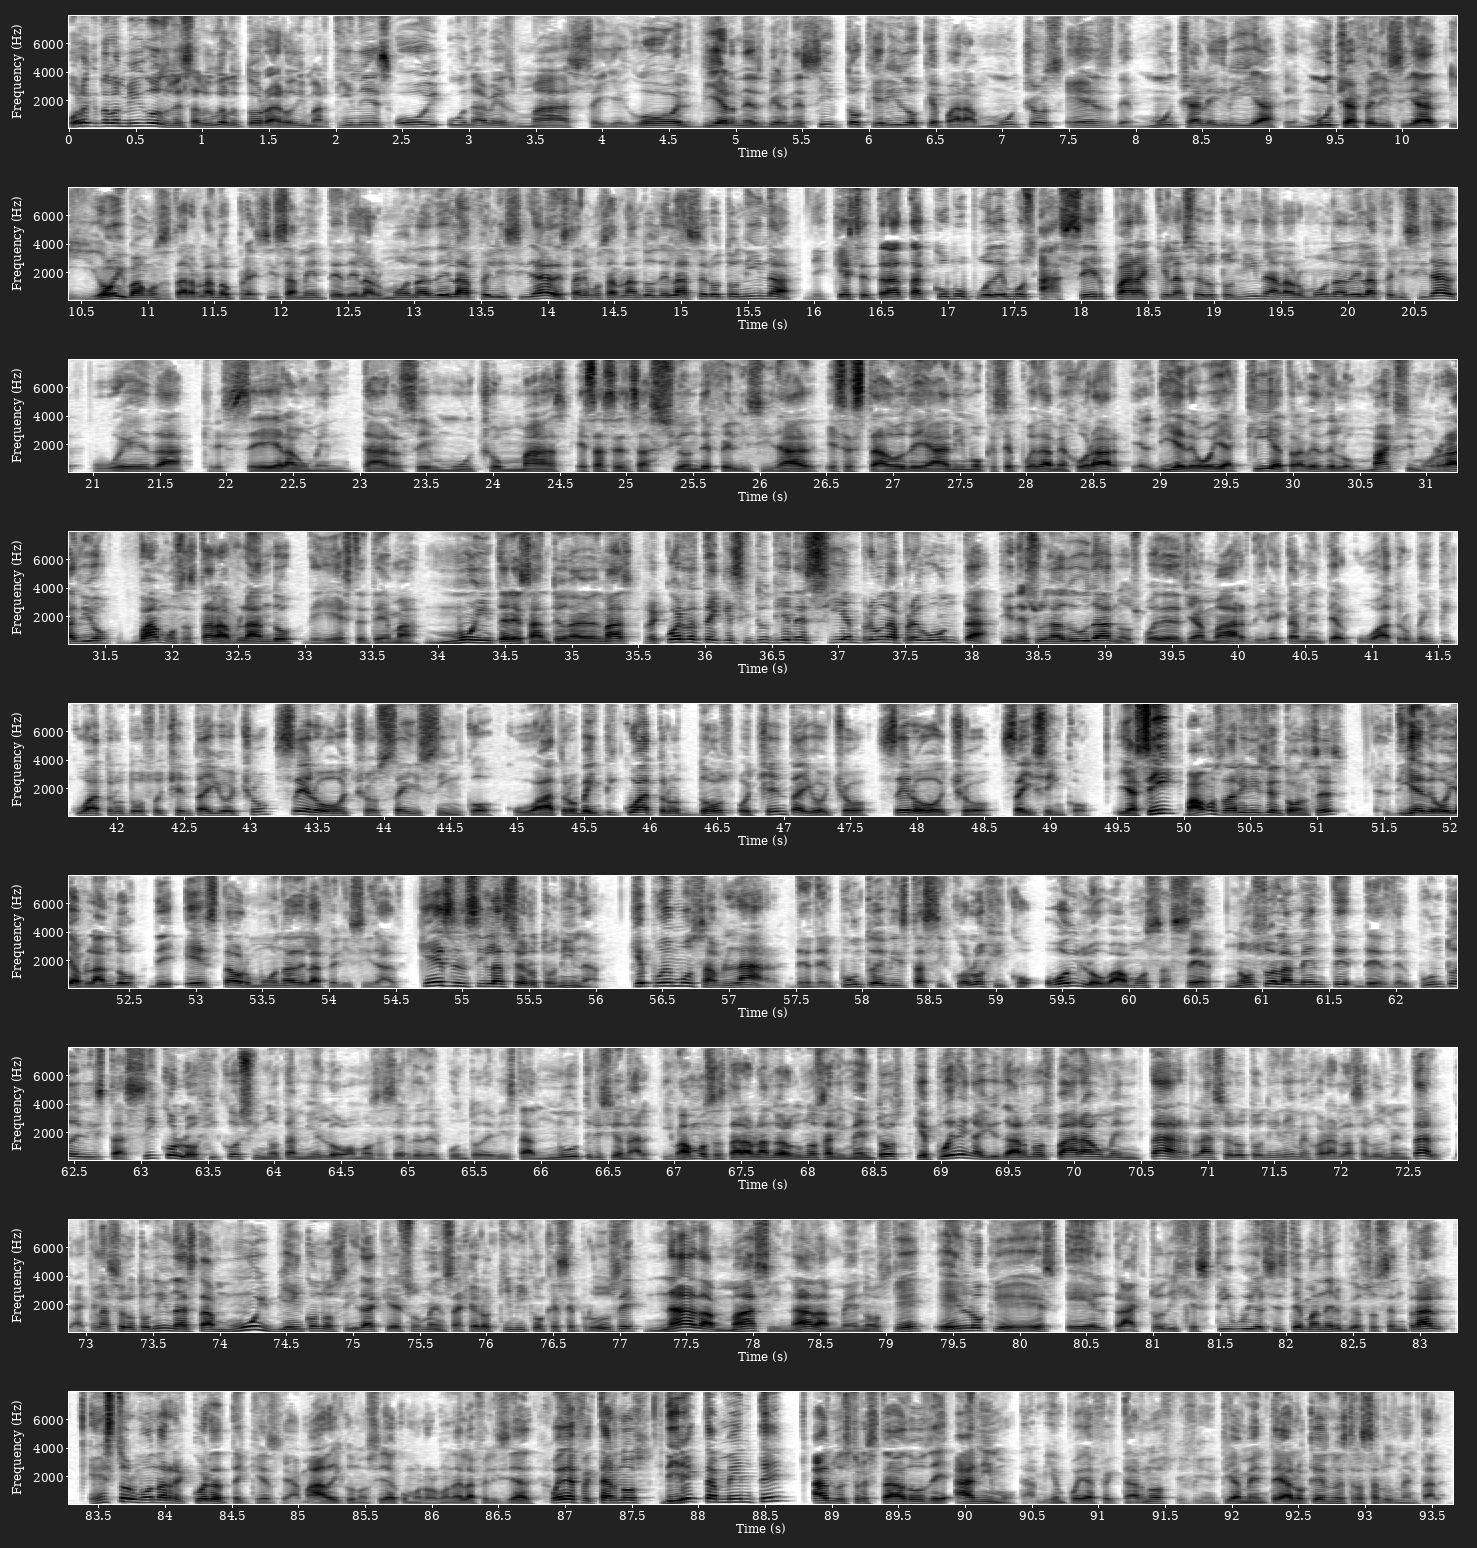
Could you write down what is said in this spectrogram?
Hola, ¿qué tal amigos? Les saluda el doctor Arodi Martínez. Hoy una vez más se llegó el viernes, viernesito querido que para muchos es de mucha alegría, de mucha felicidad y hoy vamos a estar hablando precisamente de la hormona de la felicidad. Estaremos hablando de la serotonina, de qué se trata, cómo podemos hacer para que la serotonina, la hormona de la felicidad, pueda crecer, aumentarse mucho más, esa sensación de felicidad, ese estado de ánimo que se pueda mejorar. El día de hoy aquí a través de lo máximo radio vamos a estar hablando de este tema muy interesante una vez más. Recuérdate que si tú tienes siempre una pregunta, tienes una duda, nos puedes llamar directamente al 424-288-0865. 424-288-0865. Y así vamos a dar inicio entonces el día de hoy hablando de esta hormona de la felicidad. ¿Qué es en sí la serotonina? ¿Qué podemos hablar desde el punto de vista psicológico? Hoy lo vamos a hacer no solamente desde el punto de vista psicológico, sino también lo vamos a hacer desde el punto de vista nutricional. Y vamos a estar hablando de algunos alimentos que pueden ayudarnos para aumentar la serotonina y mejorar la salud mental, ya que la serotonina está muy bien conocida que es un mensajero químico que se produce nada más y nada menos que en lo que es el tracto digestivo y el sistema nervioso central. Esta hormona, recuérdate que es llamada y conocida como la hormona de la felicidad, puede afectarnos directamente a nuestro estado de ánimo. También puede afectarnos definitivamente a lo que es nuestra salud mental.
